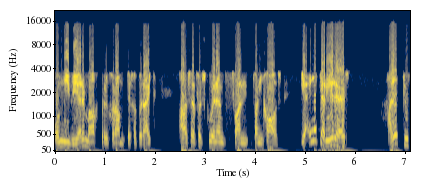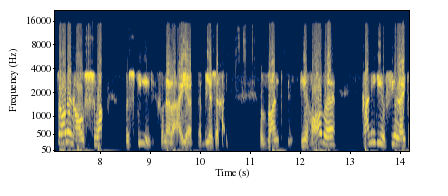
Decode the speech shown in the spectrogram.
om die weermag program te gebruik as 'n verskoning van van die gas. Die enige rede is hulle totaal en al swak bestuur van hulle eie besigheid. Want die hawe kan nie die hoeveelheid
